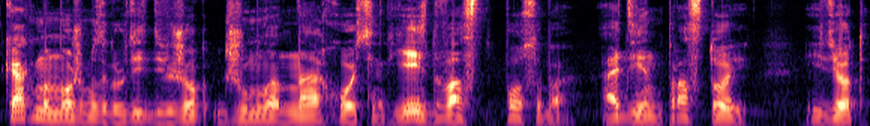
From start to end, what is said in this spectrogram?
Как мы можем загрузить движок Joomla на хостинг? Есть два способа. Один простой идет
